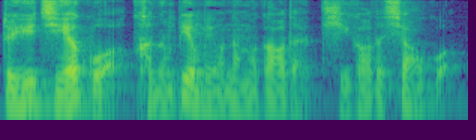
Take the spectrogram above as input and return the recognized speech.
对于结果可能并没有那么高的提高的效果。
